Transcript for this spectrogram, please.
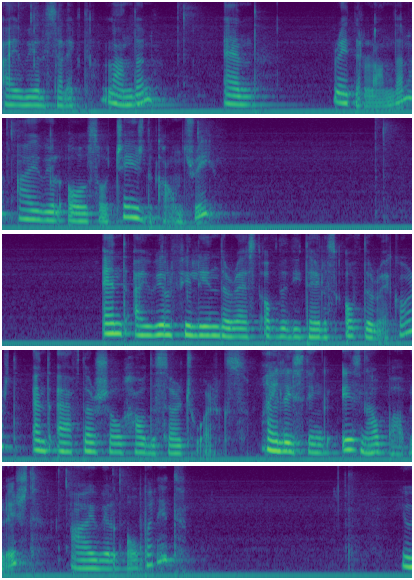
I will select London and Greater London. I will also change the country and I will fill in the rest of the details of the record and after show how the search works. My listing is now published. I will open it you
